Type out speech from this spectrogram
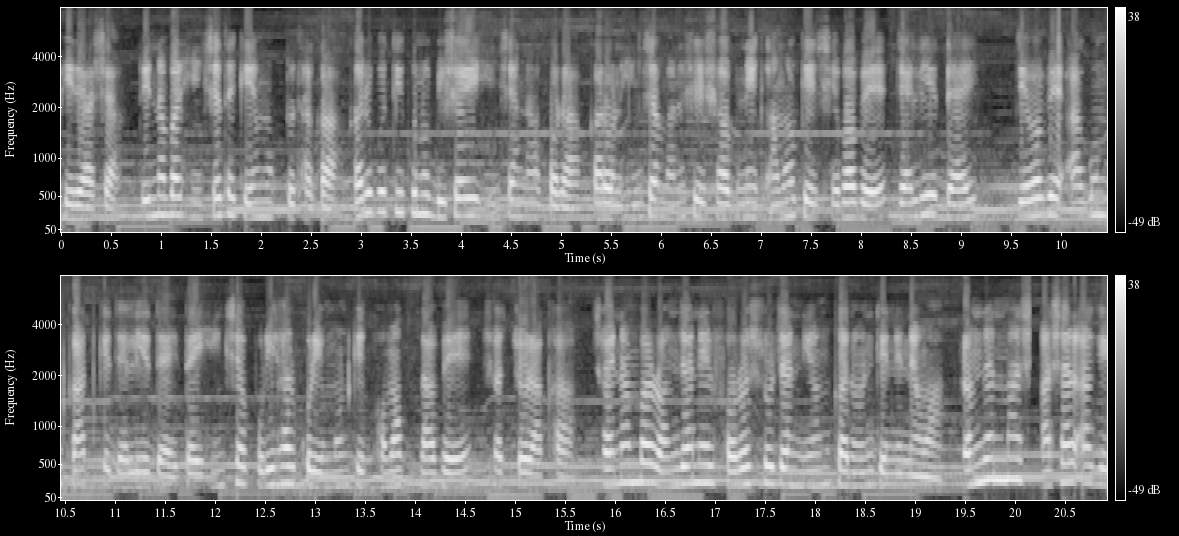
ফিরে আসা। তিন নম্বর, হিংসা থেকে মুক্ত থাকা। কারও প্রতি কোনো বিষয়ে হিংসা না করা। কারণ হিংসা মানুষের সব নেক আমলকে সেভাবে জ্বালিয়ে দেয় যেভাবে আগুন কাঠকে জ্বালিয়ে দেয়, তাই হিংসা পরিহার করে মনকে ক্ষমা লাভে স্বচ্ছ রাখা। ছয় নম্বর, রমজানের ফরজ রোজার নিয়ম কানুন জেনে নেওয়া। রমজান মাস আসার আগে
